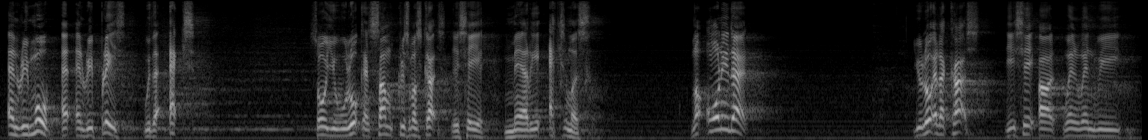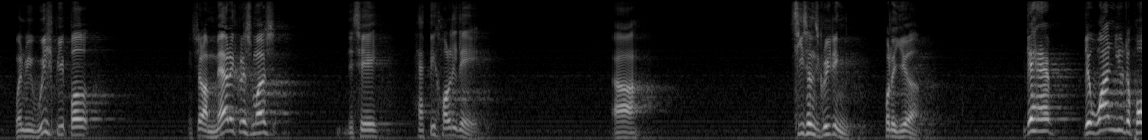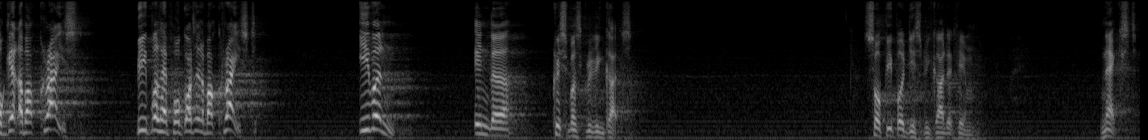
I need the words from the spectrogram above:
and remove and, and replace with the X. So you look at some Christmas cards, they say Merry Xmas. Not only that, you look at the cards, they say uh, when, when, we, when we wish people, instead of Merry Christmas, they say Happy Holiday. Uh, season's greeting for the year. They have they want you to forget about Christ. People have forgotten about Christ. Even in the Christmas greeting cards. So people disregarded him. Next.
